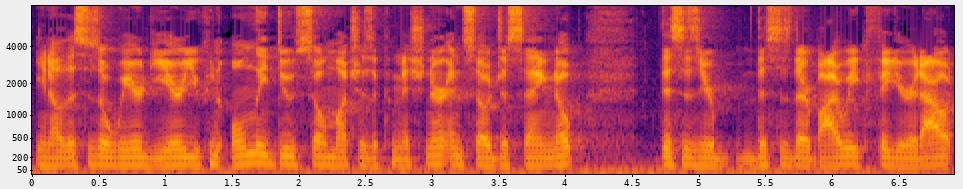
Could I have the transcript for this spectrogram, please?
you know, this is a weird year. You can only do so much as a commissioner, and so just saying, nope, this is your this is their bye week. Figure it out.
